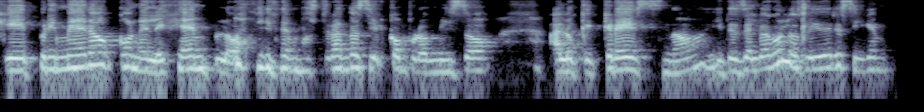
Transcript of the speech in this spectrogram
que primero con el ejemplo y demostrando así el compromiso a lo que crees, ¿no? Y desde luego los líderes siguen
